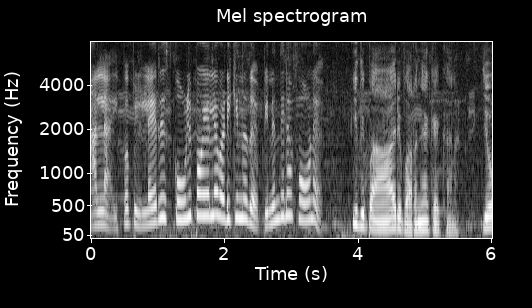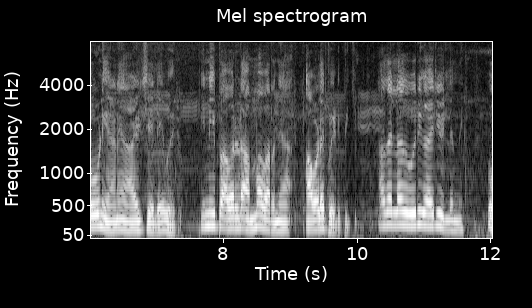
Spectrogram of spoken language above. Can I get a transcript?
അല്ല ഇപ്പൊ പിള്ളേര് സ്കൂളിൽ പോയല്ലേ പഠിക്കുന്നത്. പിന്നെന്തിനാ ഫോണ്? ഇതിപ്പോ ആര് പറഞ്ഞാ കേക്കാനാ? ജോണിയാണെ ആഴ്ചയിലേ വരൂ. പിന്നെ ഇപ്പൊ അവരുടെ അമ്മ പറഞ്ഞ അവളെ പേടിപ്പിക്കും. അതല്ലാതെ ഒരു കാര്യമില്ലെന്നേ ഓ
